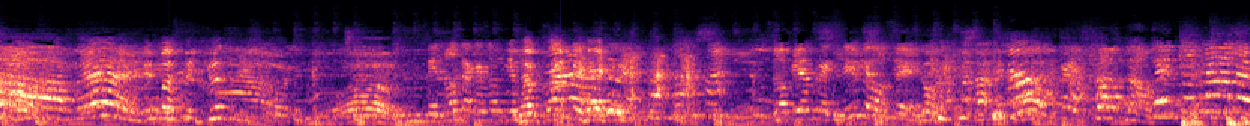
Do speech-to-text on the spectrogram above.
Oh, man. It must be good to be short. Se nota que son bien, Now clap your hands. son bien flexibles, José. Stop now. Where's the dollar?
